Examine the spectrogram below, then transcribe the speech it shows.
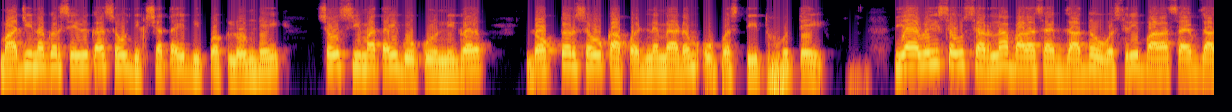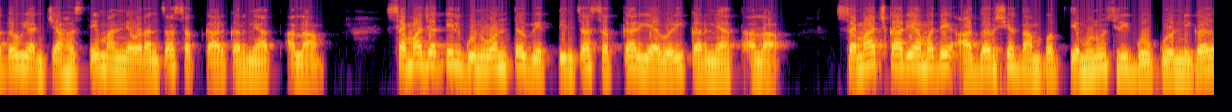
माजी नगरसेविका सौ दीक्षाताई दीपक लोंढे सौ सीमाताई गोकुळ निगळ डॉक्टर सौ कापडणे मॅडम उपस्थित होते. यावेळी सौ सरला बाळासाहेब जाधव व श्री बाळासाहेब जाधव यांच्या हस्ते मान्यवरांचा सत्कार करण्यात आला. समाजातील गुणवंत व्यक्तींचा सत्कार यावेळी करण्यात आला. समाज कार्यामध्ये आदर्श दाम्पत्य म्हणून श्री गोकुळ निगळ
